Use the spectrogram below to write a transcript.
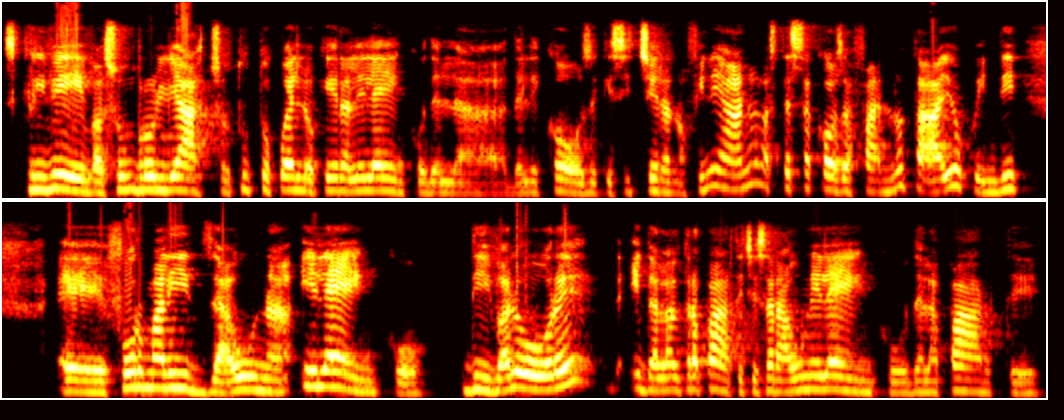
scriveva su un brogliaccio tutto quello che era l'elenco delle cose che si c'erano a fine anno, la stessa cosa fa il notaio, quindi eh, formalizza un elenco di valore e dall'altra parte ci sarà un elenco della parte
